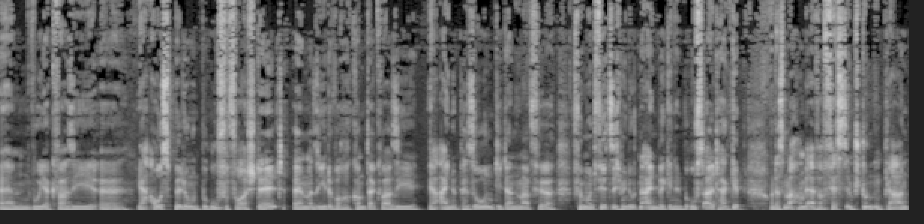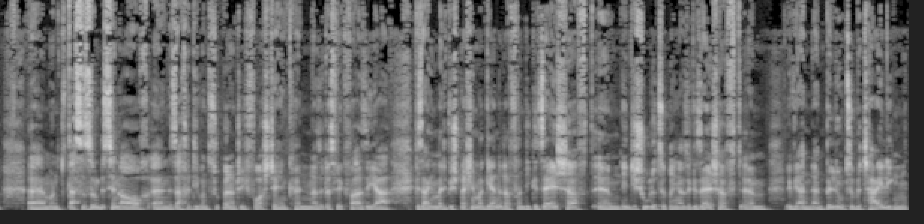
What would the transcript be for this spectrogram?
ähm, wo ihr quasi äh, ja Ausbildung und Berufe vorstellt. Ähm, also jede Woche kommt da quasi ja ein eine Person, die dann mal für 45 Minuten Einblick in den Berufsalltag gibt. Und das machen wir einfach fest im Stundenplan. Ähm, und das ist so ein bisschen auch äh, eine Sache, die wir uns super natürlich vorstellen können. Also dass wir quasi, ja, wir sagen immer, wir sprechen immer gerne davon, die Gesellschaft ähm, in die Schule zu bringen. Also Gesellschaft ähm, irgendwie an, an Bildung zu beteiligen.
